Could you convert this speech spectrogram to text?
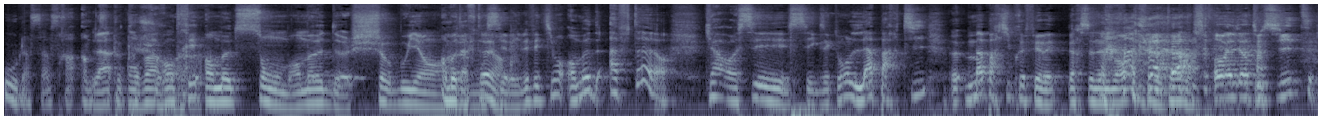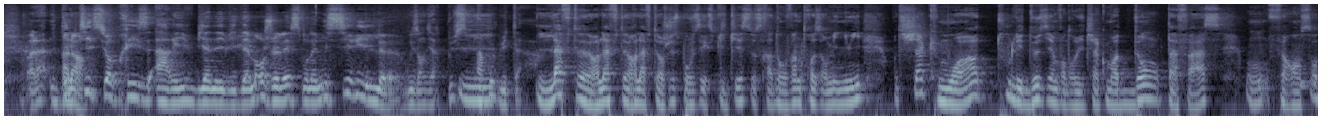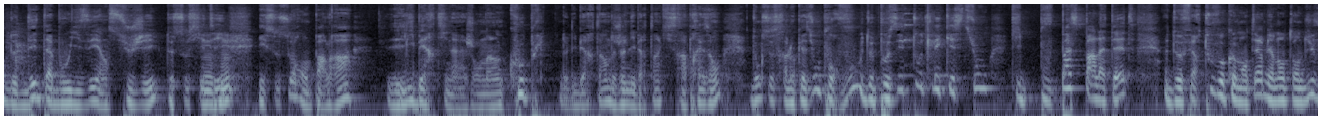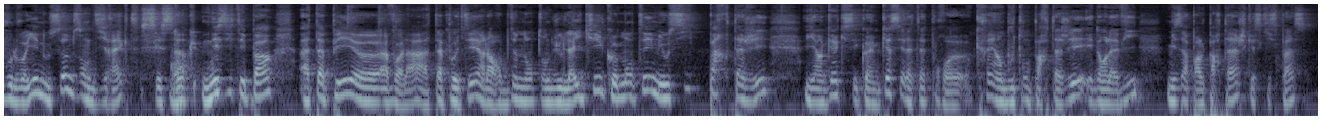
ouh là ça sera un Là, petit peu on plus va chaud, rentrer hein. en mode sombre, en mode chaud bouillant. En mode euh, after. Cyril. Effectivement, en mode after. Car euh, c'est c'est exactement la partie, euh, ma partie préférée, personnellement. on va le dire tout de suite. Voilà, des Alors. petites surprises arrivent, bien évidemment. Je laisse mon ami Cyril vous en dire plus un peu plus tard. L'after, l'after, l'after, juste pour vous expliquer, ce sera donc 23h minuit. Chaque mois, tous les deuxièmes vendredis de chaque mois, dans ta face, on fera en sorte de détabouiser un sujet de société. Mhm. Et ce soir, on parlera libertinage. On a un couple de libertins, de jeunes libertins qui sera présent. Donc ce sera l'occasion pour vous de poser toutes les questions qui vous passent par la tête, de faire tous vos commentaires. Bien entendu, vous le voyez, nous sommes en direct. C'est ça. Donc n'hésitez pas à taper, euh, à voilà, à tapoter. Alors bien entendu, liker, commenter, mais aussi partager. Il y a un gars qui s'est quand même cassé la tête pour euh, créer un bouton partager. Et dans la vie, mis à part le partage, qu'est-ce qui se passe?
